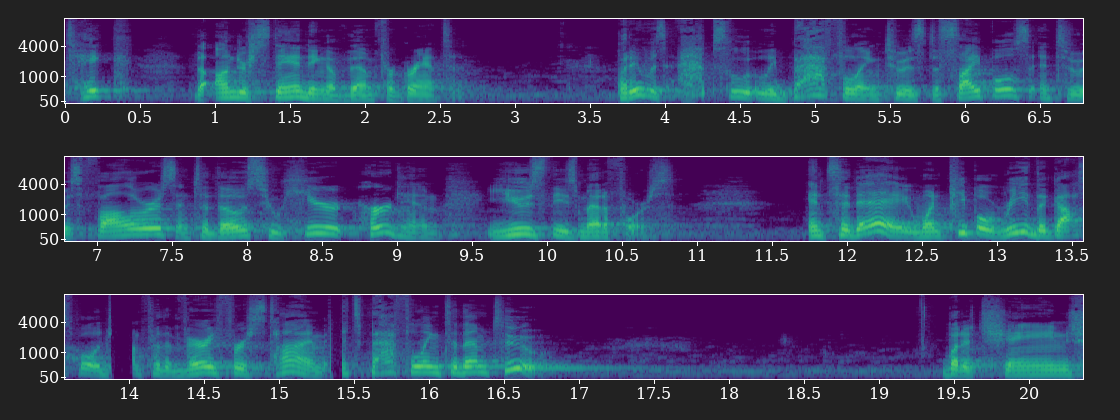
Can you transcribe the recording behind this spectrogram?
take the understanding of them for granted. But it was absolutely baffling to his disciples and to his followers and to those who hear, heard him use these metaphors. And today, when people read the Gospel of John for the very first time, it's baffling to them too. But a change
